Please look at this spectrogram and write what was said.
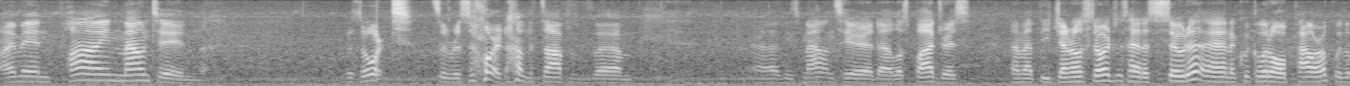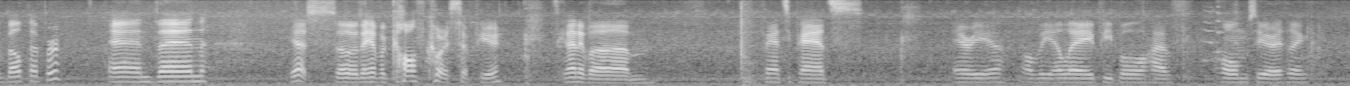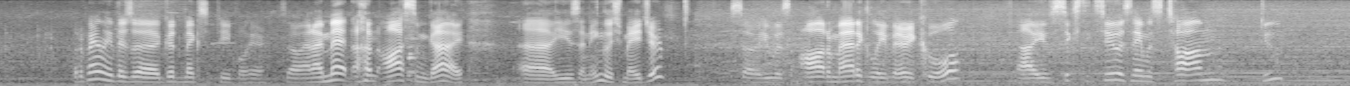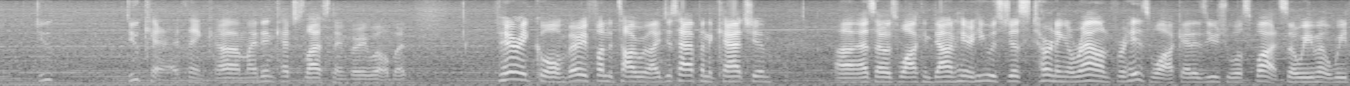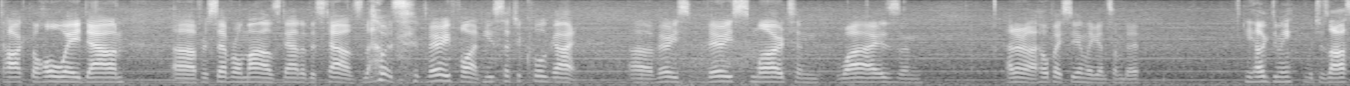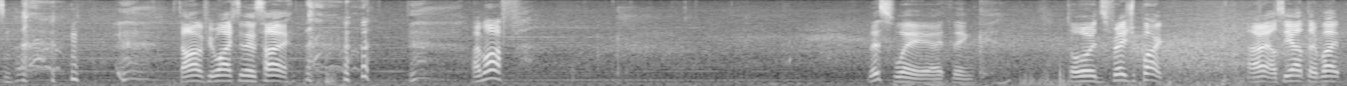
I'm in Pine Mountain Resort. It's a resort on the top of um, uh, these mountains here at uh, Los Padres. I'm at the general store, just had a soda and a quick little power up with a bell pepper. And then, yes, so they have a golf course up here. It's kind of a um, fancy pants area. All the LA people have homes here, I think. But apparently, there's a good mix of people here. So, and I met an awesome guy. Uh, he's an English major, so he was automatically very cool. Uh, he was 62. His name was Tom Du Du Duquette, I think. Um, I didn't catch his last name very well, but very cool, very fun to talk with. I just happened to catch him uh, as I was walking down here. He was just turning around for his walk at his usual spot, so we we talked the whole way down uh, for several miles down to this town. So that was very fun. He's such a cool guy, uh, very very smart and wise, and I don't know. I hope I see him again someday. He hugged me, which is awesome. Tom, if you're watching this, hi. I'm off. This way, I think, towards Frazier Park. All right, I'll see you out there. Bye.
